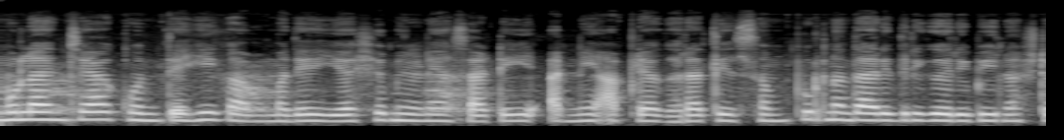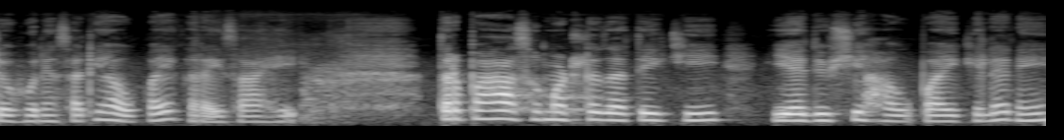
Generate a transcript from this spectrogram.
मुलांच्या कोणत्याही कामामध्ये यश मिळण्यासाठी आणि आपल्या घरातील संपूर्ण दारिद्र्य गरिबी नष्ट होण्यासाठी हा उपाय करायचा आहे. तर पहा असं म्हटलं जाते की या दिवशी हा उपाय केल्याने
